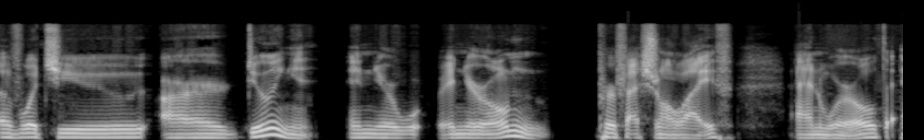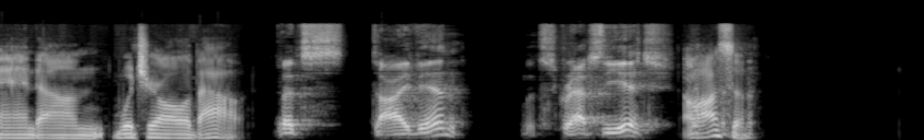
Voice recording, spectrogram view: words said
of what you are doing it in your in your own professional life and world and um, what you're all about. Let's dive in. Let's scratch the itch. awesome.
